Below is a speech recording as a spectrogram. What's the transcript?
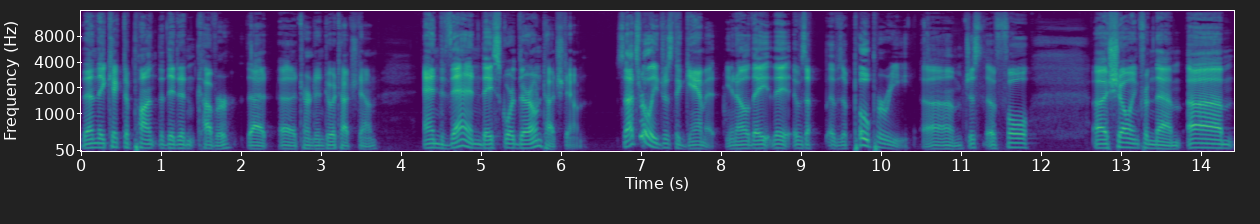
then they kicked a punt that they didn't cover that uh, turned into a touchdown, and then they scored their own touchdown. So that's really just the gamut, you know. They they it was a it was a potpourri, um, just a full uh, showing from them. Um,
